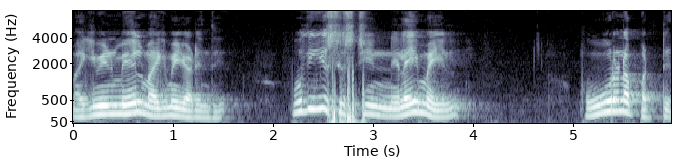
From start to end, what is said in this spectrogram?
மகிமின் மேல் மகிமை அடைந்து புதிய சிருஷ்டியின் நிலைமையில் பூரணப்பட்டு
